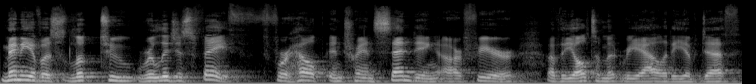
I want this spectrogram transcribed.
Many of us look to religious faith for help in transcending our fear of the ultimate reality of death,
